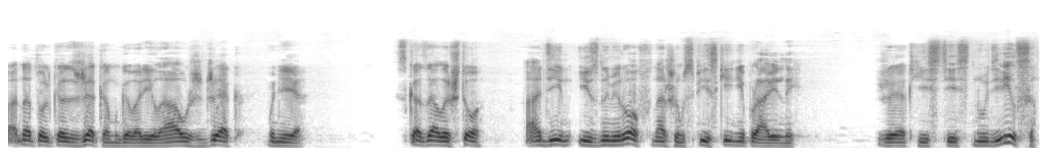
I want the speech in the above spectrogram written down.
«Она только с Джеком говорила, а уж Джек мне сказала, что один из номеров в нашем списке неправильный». Джек, естественно, удивился.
